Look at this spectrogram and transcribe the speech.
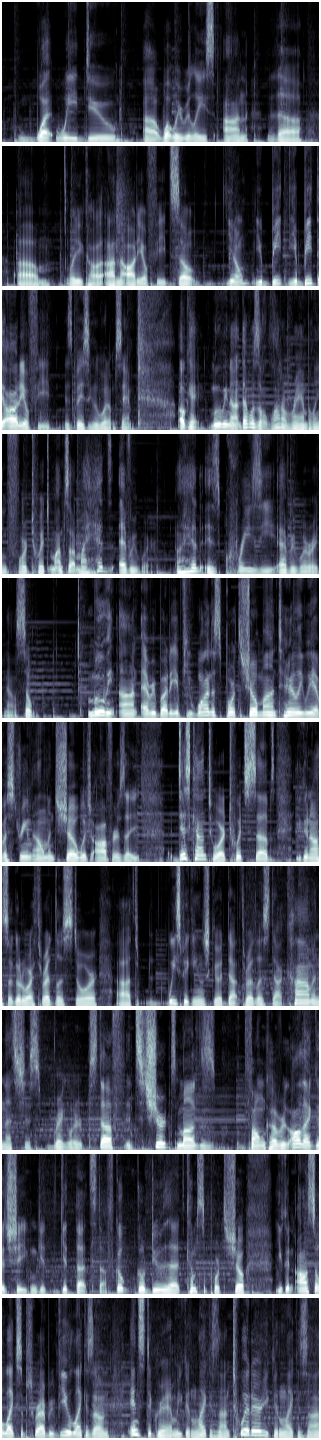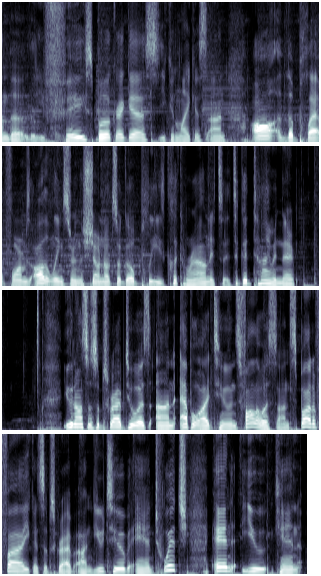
what we do, uh, what we release on the um, what do you call it on the audio feed. So you know you beat you beat the audio feed is basically what I'm saying. Okay, moving on. That was a lot of rambling for Twitch. I'm sorry, my head's everywhere. My head is crazy everywhere right now. So moving on everybody if you want to support the show monetarily we have a stream element show which offers a discount to our twitch subs you can also go to our threadless store uh, th- we speak english good.threadless.com and that's just regular stuff it's shirts mugs phone covers, all that good shit. You can get get that stuff. Go go do that. Come support the show. You can also like, subscribe, review, like us on Instagram. You can like us on Twitter. You can like us on the, the Facebook, I guess. You can like us on all the platforms. All the links are in the show notes. So go please click around. It's it's a good time in there. You can also subscribe to us on Apple iTunes, follow us on Spotify, you can subscribe on YouTube and Twitch, and you can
